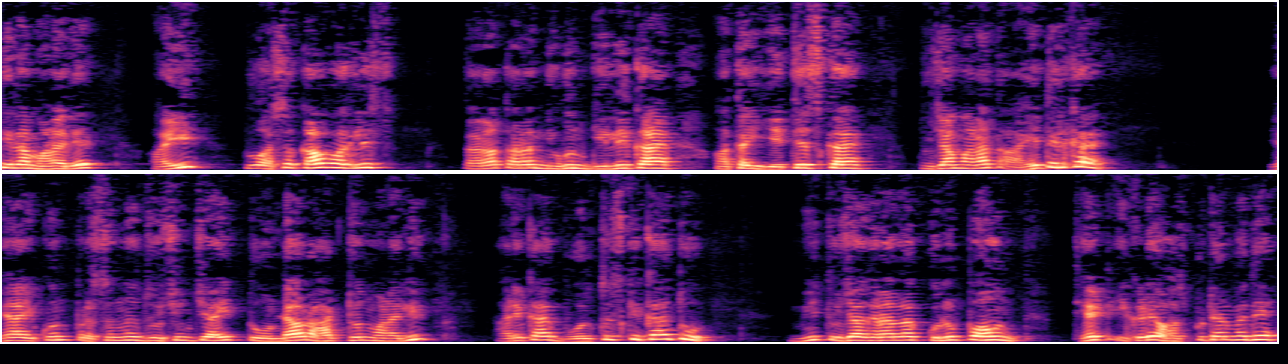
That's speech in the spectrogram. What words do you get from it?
तिला म्हणाले आई तू असं का वागलीस? तरा तरा निघून गेली काय? आता येतेस काय? तुझ्या मनात आहे तरी काय? हे ऐकून प्रसन्न जोशींची आई तोंडावर हात ठेवून म्हणाली अरे काय बोलतोस की काय तू? मी तुझ्या घराला कुलूप पाहून थेट इकडे हॉस्पिटलमध्ये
